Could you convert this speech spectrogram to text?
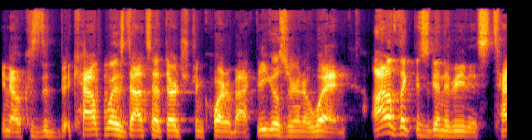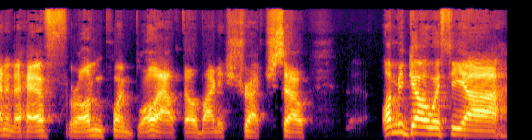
you know, because the Cowboys down to that third string quarterback, the Eagles are going to win. I don't think this is going to be this 10 and a half or 11 point blowout, though, by any stretch. So let me go with the, uh,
